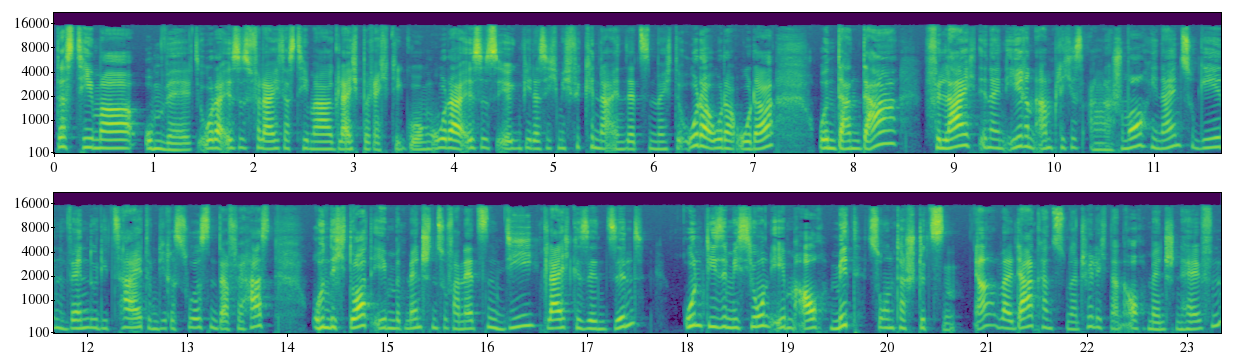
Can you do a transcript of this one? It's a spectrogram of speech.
das Thema Umwelt oder ist es vielleicht das Thema Gleichberechtigung oder ist es irgendwie, dass ich mich für Kinder einsetzen möchte oder, oder, oder? Und dann da vielleicht in ein ehrenamtliches Engagement hineinzugehen, wenn du die Zeit und die Ressourcen dafür hast und dich dort eben mit Menschen zu vernetzen, die gleichgesinnt sind und diese Mission eben auch mit zu unterstützen. Ja, weil da kannst du natürlich dann auch Menschen helfen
